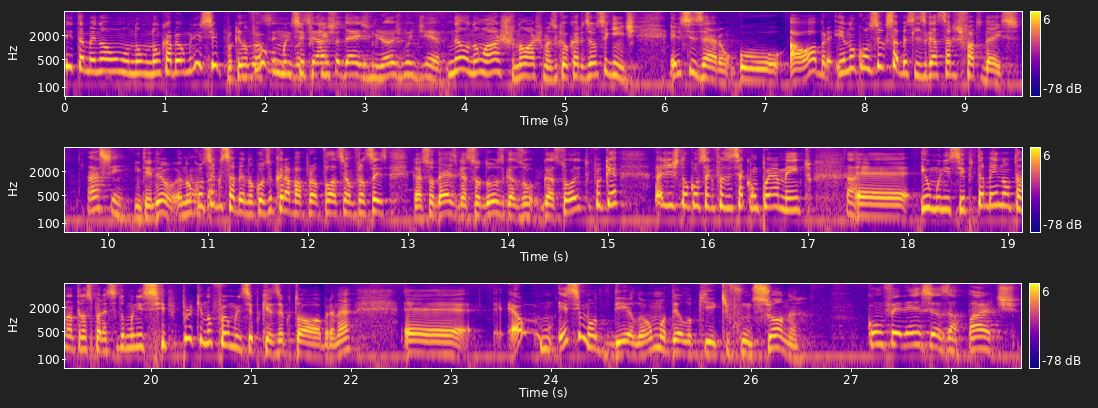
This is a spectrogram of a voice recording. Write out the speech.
E também não, não, não cabe ao município, porque não você, foi o município você que. acha 10 milhões muito dinheiro? Não, não acho, não acho. Mas o que eu quero dizer é o seguinte: eles fizeram o, a obra e eu não consigo saber se eles gastaram de fato 10. Ah, sim. Entendeu? Eu não consigo tá. saber, não consigo cravar pra falar assim, o francês gastou 10, gastou 12, gastou, gastou 8, porque a gente não consegue fazer esse acompanhamento. Tá. É, e o município também não está na transparência do município, porque não foi o município que executou a obra, né? É, é um, esse modelo é um modelo que, que funciona? Conferências à parte,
